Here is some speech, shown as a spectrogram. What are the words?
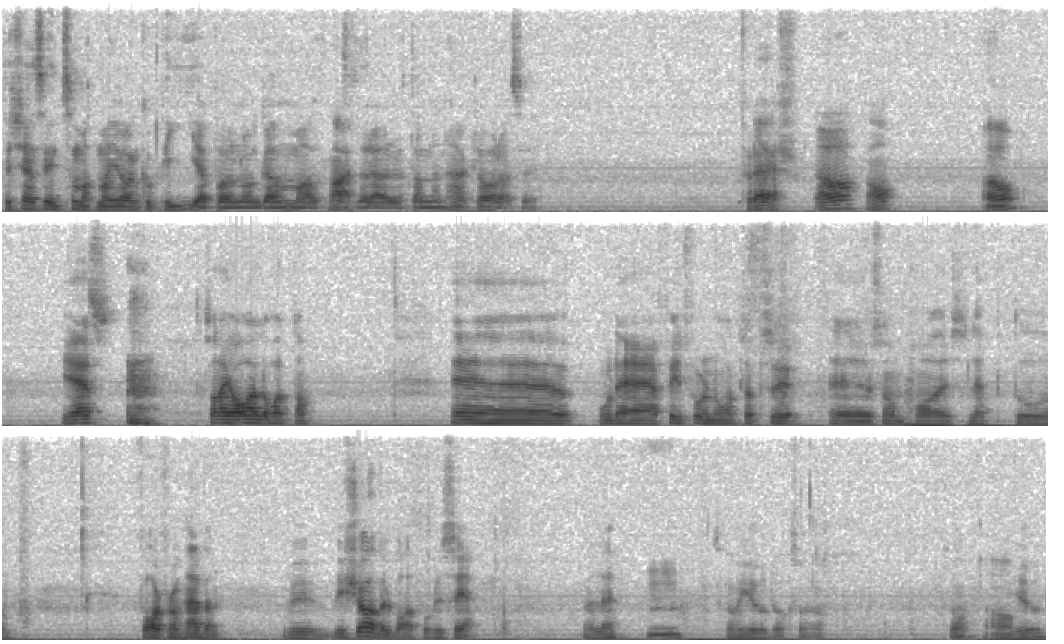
Det känns inte som att man gör en kopia på något gammalt Nej. sådär, utan den här klarar sig. Fräsch. Ja, Ja. Ja. Yes. Så när jag har en låt då. Eh, och det är Fit for an Autopsy eh, som har släppt då Far from Heaven. Vi, vi kör väl bara får vi se. Eller? Mm. Ska vi ljud också då? Så, Ja. ljud.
